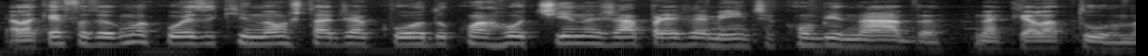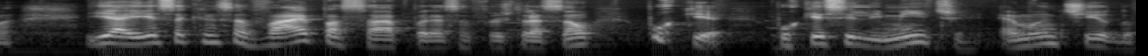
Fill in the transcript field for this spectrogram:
Ela quer fazer alguma coisa que não está de acordo com a rotina já previamente combinada naquela turma. E aí essa criança vai passar por essa frustração. Por quê? Porque esse limite é mantido.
